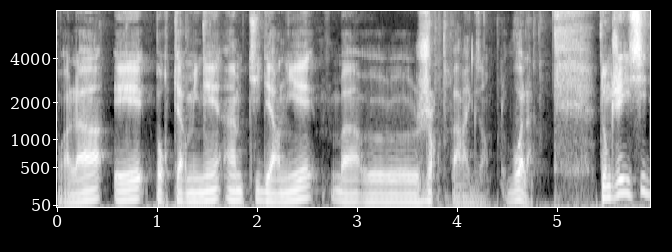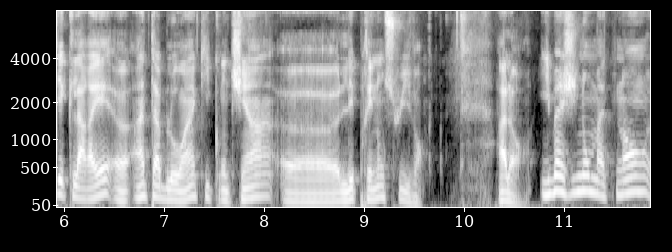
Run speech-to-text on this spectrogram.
voilà, et pour terminer, un petit dernier, bah, Jean par exemple. Voilà. Donc j'ai ici déclaré un tableau 1 qui contient les prénoms suivants. Alors, imaginons maintenant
